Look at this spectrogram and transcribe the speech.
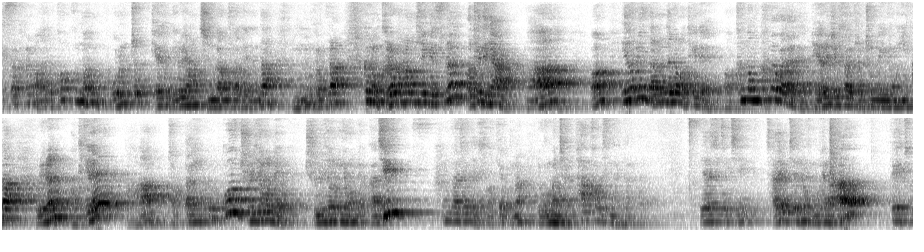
y도 커? 그럼 넌 오른쪽 계속 위로 향한 돼야 된다? 음 그렇구나 그럼 그런 함수의 개수는 어떻게 되냐? 아 어? 이놈이 나름대로 어떻게 돼? 어, 큰놈 크면 가져야 돼 배열의 질서가 결정된 경우니까 우리는 어떻게 돼? 아 적당히 뽑고 줄 세우면 돼. 줄 세우는 경우 몇 가지? 한 가지가 될 수밖에 없구나 이것만 잘 파악하고 있으면 된다는 거야 이해할 수 있겠지? 잘 제대로 공부해놔 되겠죠?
